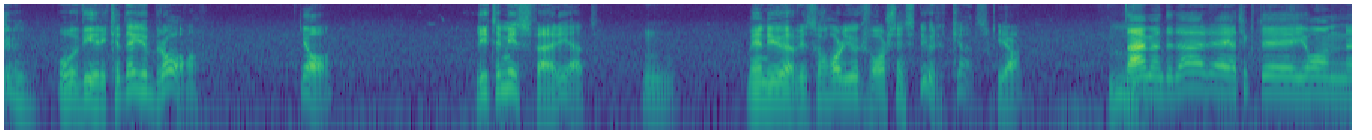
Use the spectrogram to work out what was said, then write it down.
Och virket är ju bra, Ja. lite missfärgat. Mm. Men i övrigt så har det ju kvar sin styrka. Alltså. Ja. Mm. Nej men det där, eh, jag tyckte Jan eh,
